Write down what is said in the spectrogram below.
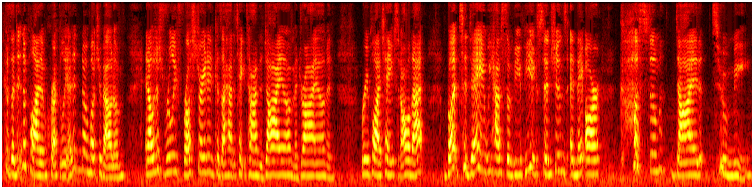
because I didn't apply them correctly. I didn't know much about them and I was just really frustrated because I had to take time to dye them and dry them and reapply tapes and all that. But today we have some VP extensions and they are custom dyed to me.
